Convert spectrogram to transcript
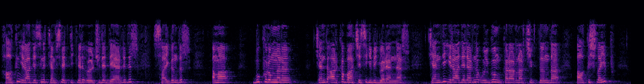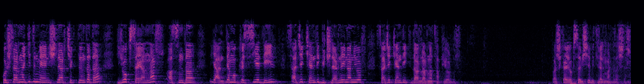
halkın iradesini temsil ettikleri ölçüde değerlidir, saygındır. Ama bu kurumları kendi arka bahçesi gibi görenler, kendi iradelerine uygun kararlar çıktığında alkışlayıp hoşlarına gidilmeyen işler çıktığında da yok sayanlar aslında yani demokrasiye değil sadece kendi güçlerine inanıyor, sadece kendi iktidarlarına tapıyordur. Başka yoksa bir şey bitirelim arkadaşlar.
